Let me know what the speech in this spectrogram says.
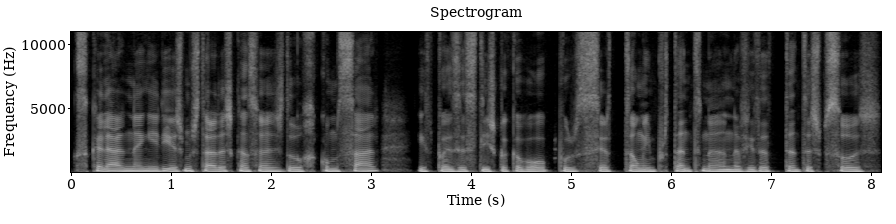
que se calhar nem irias mostrar as canções do Recomeçar e depois esse disco acabou por ser tão importante na, na vida de tantas pessoas.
